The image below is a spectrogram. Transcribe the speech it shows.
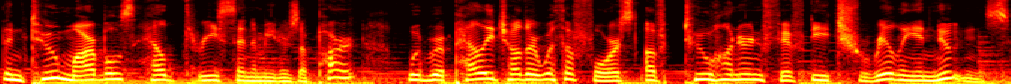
then two marbles held 3 centimeters apart would repel each other with a force of 250 trillion newtons,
